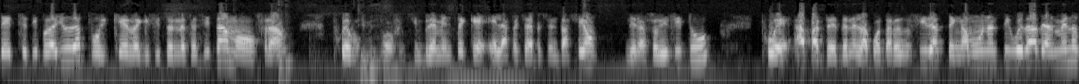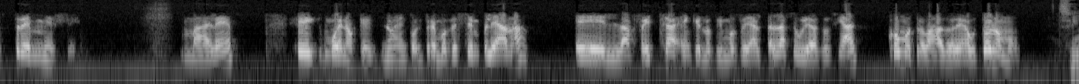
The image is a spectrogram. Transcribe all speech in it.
de este tipo de ayuda, pues ¿qué requisitos necesitamos, Fran? Pues, pues, simplemente que en la fecha de presentación de la solicitud, pues aparte de tener la cuota reducida, tengamos una antigüedad de al menos tres meses. ¿Vale? Eh, bueno, que nos encontremos desempleadas en la fecha en que nos dimos de alta en la seguridad social como trabajadores autónomos. Sí.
